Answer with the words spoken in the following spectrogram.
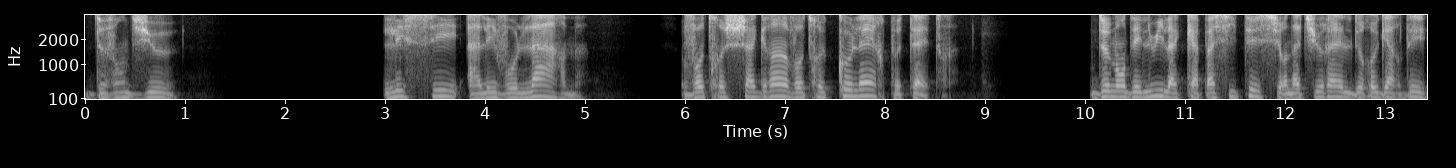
devant Dieu. Laissez aller vos larmes, votre chagrin, votre colère peut-être. Demandez-lui la capacité surnaturelle de regarder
